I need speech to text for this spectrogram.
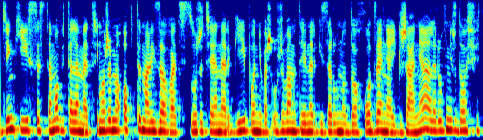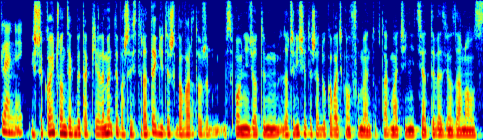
dzięki systemowi telemetrii możemy optymalizować zużycie energii, ponieważ używamy tej energii zarówno do chłodzenia i grzania, ale również do oświetlenia. Jeszcze kończąc jakby takie elementy waszej strategii, też chyba warto żeby wspomnieć o tym, zaczęliście też edukować konsumentów, tak? Macie inicjatywę związaną z,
